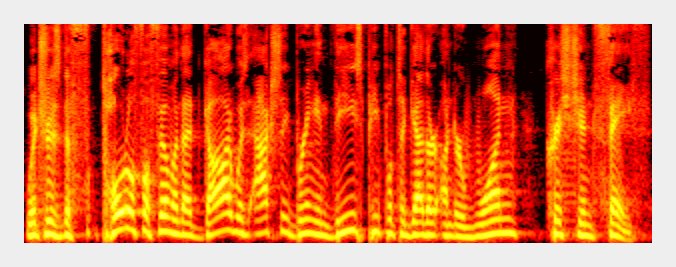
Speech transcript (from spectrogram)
which was the f- total fulfillment that God was actually bringing these people together under one Christian faith.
